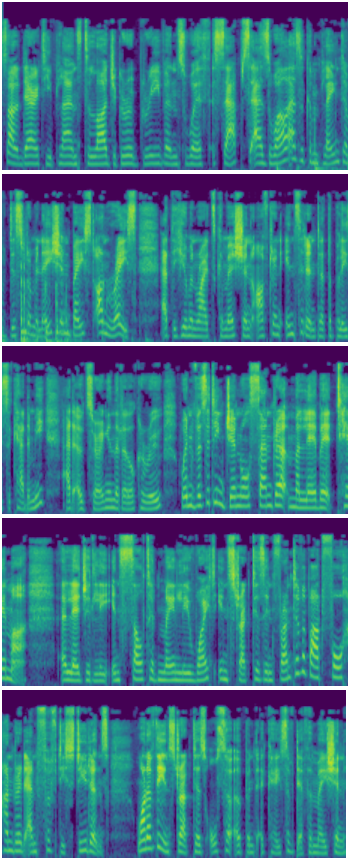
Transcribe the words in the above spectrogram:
Solidarity plans to lodge a group grievance with SAPS as well as a complaint of discrimination based on race at the Human Rights Commission after an incident at the police academy at Oudtshoorn in the Little Karoo when visiting General Sandra Malebe Tema allegedly insulted mainly white instructors in front of about 450 students. One of the instructors also opened a case of defamation.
